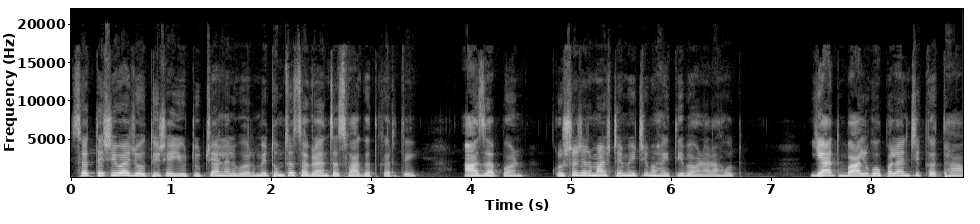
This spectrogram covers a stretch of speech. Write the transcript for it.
सत्यशिवा ज्योतिष या यूट्यूब चॅनलवर मी तुमचं सगळ्यांचं स्वागत करते. आज आपण कृष्ण जन्माष्टमीची माहिती बघणार आहोत. यात बालगोपालांची कथा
